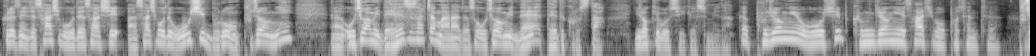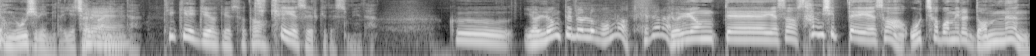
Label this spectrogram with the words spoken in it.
그래서 이제 45대 40, 아, 45대 50으로 부정이 오차범위 내에서 살짝 많아져서 오차범위 내 데드 크로스다. 이렇게 볼 수 있겠습니다. 그러니까 부정이 50, 긍정이 45%. 부정이 50입니다. 예, 절반입니다. TK 지역에서도 TK에서 이렇게 됐습니다. 그 연령대별로 보면 어떻게 되나요? 연령대에서 30대에서 오차 범위를 넘는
